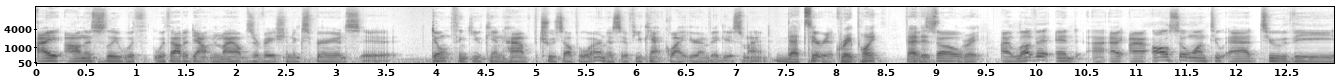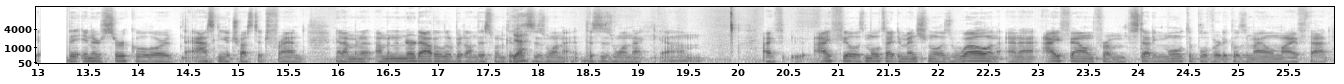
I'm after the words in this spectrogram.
I honestly, with without a doubt, in my observation experience. Uh, don't think you can have true self-awareness if you can't quiet your ambiguous mind. that's period. a great point. That And is so great. I love it, and I, I also want to add to the the inner circle or asking a trusted friend. And I'm gonna I'm gonna nerd out a little bit on this one because Yeah. this is one this is one that. Um, I, I feel is multidimensional as well, and, and I, I found from studying multiple verticals in my own life that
